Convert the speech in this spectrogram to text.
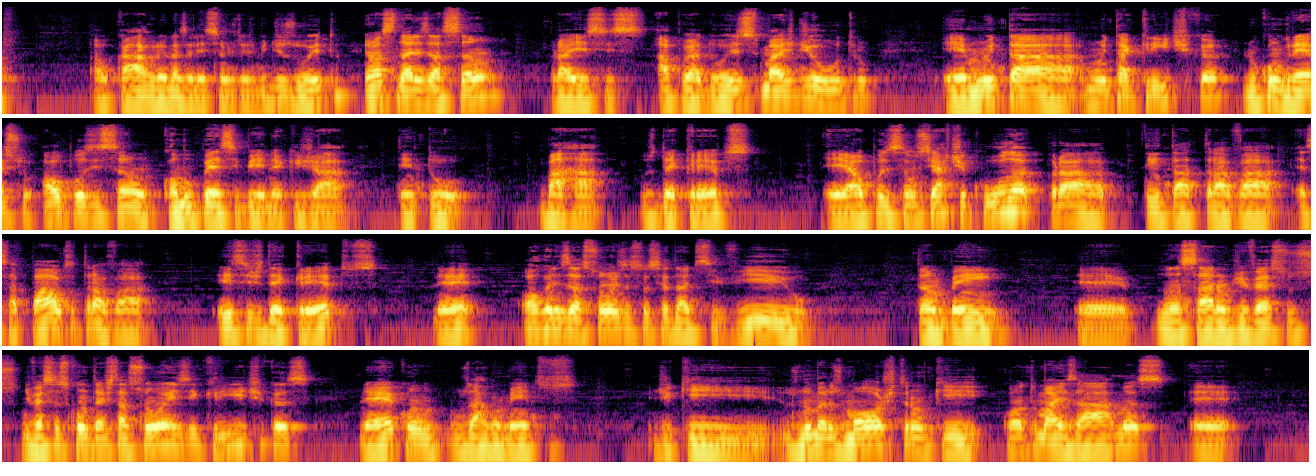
ao cargo né, nas eleições de 2018. É uma sinalização para esses apoiadores, mas de outro, é muita, muita crítica no Congresso à oposição, como o PSB, né, que já tentou barrar os decretos. É, a oposição se articula para tentar travar essa pauta, travar esses decretos, né? Organizações da sociedade civil também é, lançaram diversos, diversas contestações e críticas, né, com os argumentos de que os números mostram que quanto mais armas, é,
